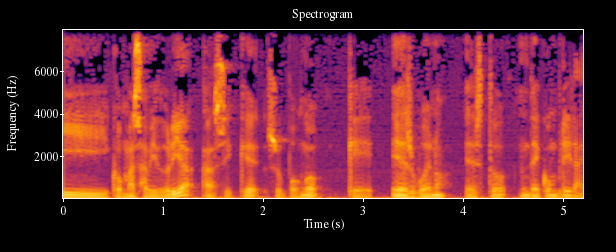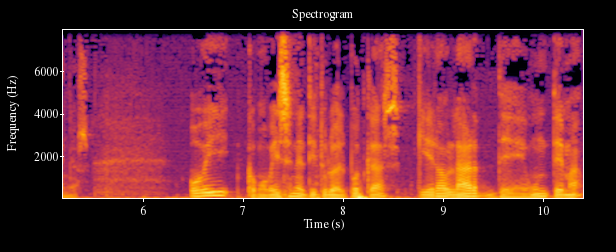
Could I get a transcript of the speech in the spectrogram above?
y con más sabiduría, así que supongo que es bueno esto de cumplir años. Hoy, como veis en el título del podcast, quiero hablar de un tema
